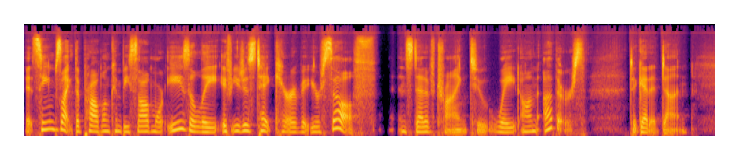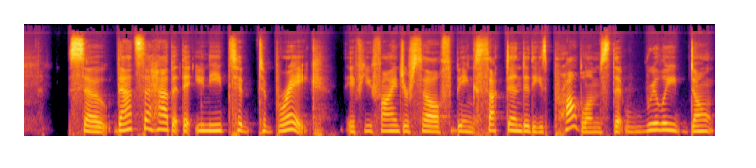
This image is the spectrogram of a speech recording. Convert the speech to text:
It seems like the problem can be solved more easily if you just take care of it yourself instead of trying to wait on others to get it done. So that's the habit that you need to, to break if you find yourself being sucked into these problems that really don't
